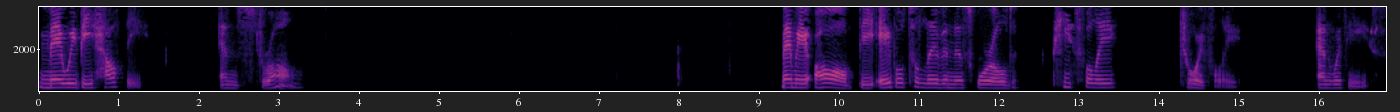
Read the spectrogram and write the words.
May we be healthy and strong. May we all be able to live in this world peacefully, joyfully, and with ease.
